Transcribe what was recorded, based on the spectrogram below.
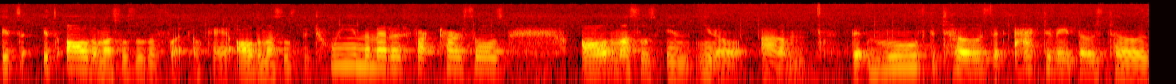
it's, it's all the muscles of the foot, okay? All the muscles between the metatarsals, all the muscles in, you know, um, that move the toes, that activate those toes.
